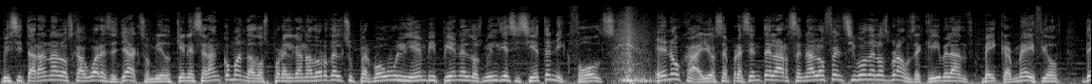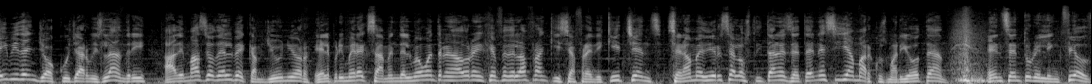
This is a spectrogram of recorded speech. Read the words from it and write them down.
visitarán a los Jaguares de Jacksonville, quienes serán comandados por el ganador del Super Bowl y MVP en el 2017, Nick Foles. En Ohio se presenta el arsenal ofensivo de los Browns de Cleveland, Baker Mayfield, David Njoku, Jarvis Landry, además de Odell Beckham Jr. El primer examen del nuevo entrenador en jefe de la franquicia, Freddy Kitchens, será medirse a los Titanes de Tennessee y a Marcus Mariota. En Century Link Field,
